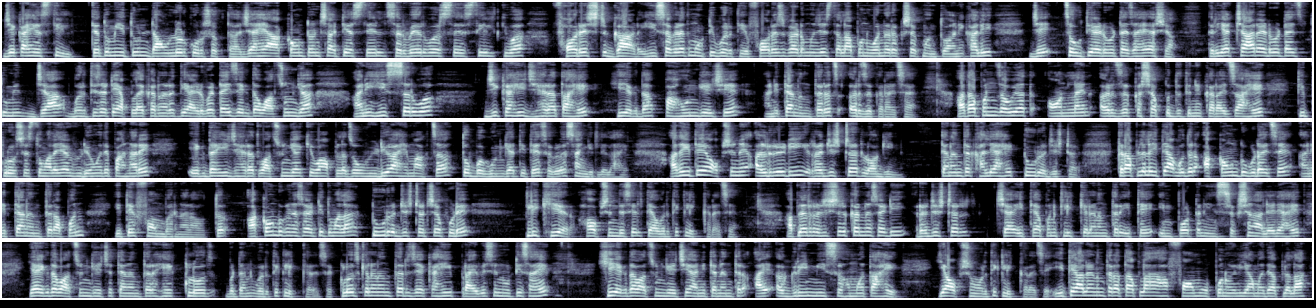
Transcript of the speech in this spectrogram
जे काही असतील ते तुम्ही इथून डाउनलोड करू शकता. ज्या ह्या अकाउंटंटसाठी असतील सर्वेअरवरचे असतील किंवा फॉरेस्ट गार्ड ही सगळ्यात मोठी भरती आहे. फॉरेस्ट गार्ड म्हणजेच त्याला आपण वनरक्षक म्हणतो. आणि खाली जे चौथी ॲडव्हर्टाईज आहे अशा. तर या चार ॲडव्हर्टाईज तुम्ही ज्या भरतीसाठी अप्लाय करणार आहे ती ॲडव्हर्टाईज एकदा वाचून घ्या आणि ही सर्व जी काही जाहिरात आहे ही एकदा पाहून घ्यायची आहे आणि त्यानंतरच अर्ज करायचा आहे. आता आपण जाऊयात ऑनलाईन अर्ज कशा पद्धतीने करायचा आहे ती प्रोसेस तुम्हाला या व्हिडिओमध्ये पाहणार आहे. एकदा ही जाहिरात वाचून घ्या किंवा आपला जो व्हिडिओ आहे मागचा तो बघून घ्या. तिथे सगळं सांगितलेलं आहे. आता इथे ऑप्शन आहे ऑलरेडी रजिस्टर लॉग इन त्यानंतर खाली आहे टू रजिस्टर तर आपल्याला इथे अगोदर अकाउंट उघडायचं आहे आणि त्यानंतर आपण इथे फॉर्म भरणार आहोत. तर अकाउंट उघडण्यासाठी तुम्हाला टू रजिस्टरच्या पुढे क्लिक हिअर हा ऑप्शन दिसेल. त्यावरती क्लिक करायचं आहे आपल्याला रजिस्टर करण्यासाठी रजिस्टर च्या इथे आपण क्लिक केल्यानंतर इथे इम्पॉर्टंट इन्स्ट्रक्शन आलेले आहेत. या एकदा वाचून घ्यायचे त्यानंतर हे क्लोज बटनवरती क्लिक करायचं आहे. क्लोज केल्यानंतर जे काही प्रायव्हसी नोटीस आहे ही एकदा वाचून घ्यायची आणि त्यानंतर आय अग्री मी सहमत आहे या ऑप्शनवरती क्लिक करायचं आहे. इथे आल्यानंतर आता आपला हा फॉर्म ओपन होईल. यामध्ये आपल्याला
